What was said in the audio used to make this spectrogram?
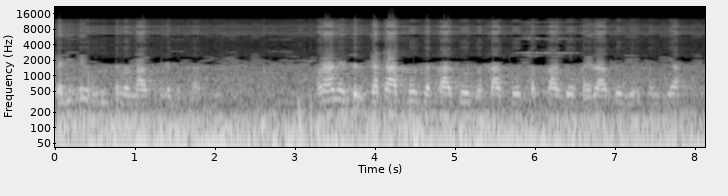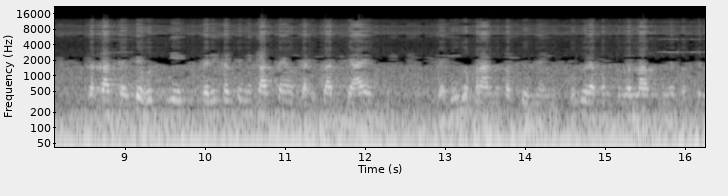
तरीके हजूर सल्लल्लाहु अलैहि वसल्लम की ने सिर्फ़ जक़ात दो जक़ात दो जक़ात दो सबका दो, खैरात दो ये हुक्म दिया जक़ात कैसे होती है? किस तरीके से निकालते हैं? उसका हिसाब क्या है? कहीं तो कुरान में तफसील नहीं। हजूर अकम सल्लल्लाहु ने तफसील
